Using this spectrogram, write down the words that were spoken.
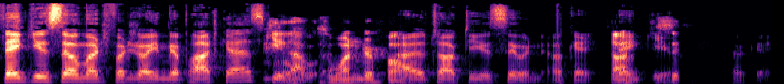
thank you so much for joining the podcast. Thank you. That was wonderful. I'll talk to you soon. Okay. Talk thank you. Soon. Okay.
